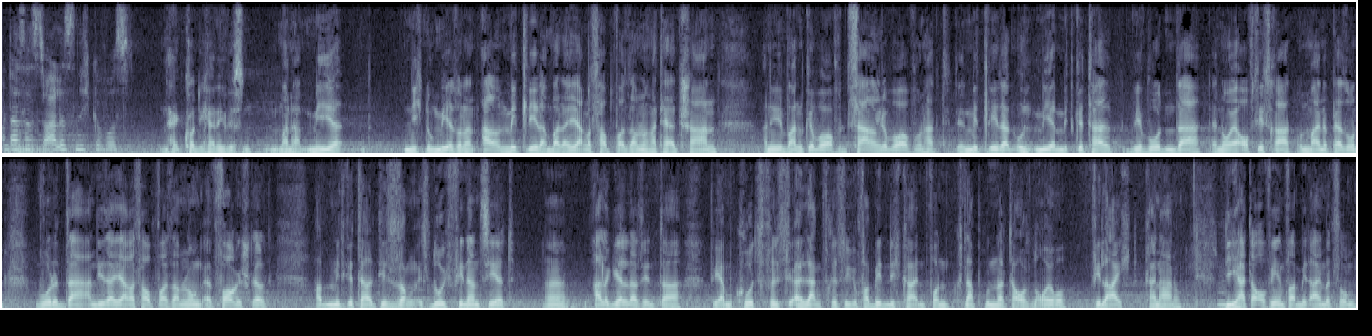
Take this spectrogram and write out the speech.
Und das hast du alles nicht gewusst? Nein, konnte ich ja nicht wissen. Man hat mir, nicht nur mir, sondern allen Mitgliedern bei der Jahreshauptversammlung hat Herr Schahn an die Wand geworfen, Zahlen geworfen und hat den Mitgliedern und mir mitgeteilt, wir wurden da, der neue Aufsichtsrat und meine Person wurde da an dieser Jahreshauptversammlung äh, vorgestellt, haben mitgeteilt, die Saison ist durchfinanziert, ja, alle Gelder sind da, wir haben kurzfristige, äh, langfristige Verbindlichkeiten von knapp 100.000 Euro, vielleicht, keine Ahnung. Die hat er auf jeden Fall mit einbezogen.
